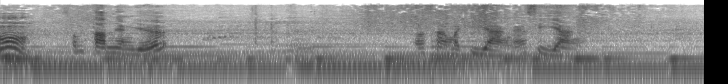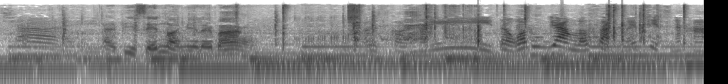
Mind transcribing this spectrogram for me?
อืมส้มตำอย่างเยอะ เราสั่งมากี่อย่างนะสี่อย่างใช่ไหนพรีเซนต์หน่อยมีอะไรบ้าง เปิดก่อนนี่แต่ว่าทุกอย่างเราสั่งไม่เผ็ดนะคะ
